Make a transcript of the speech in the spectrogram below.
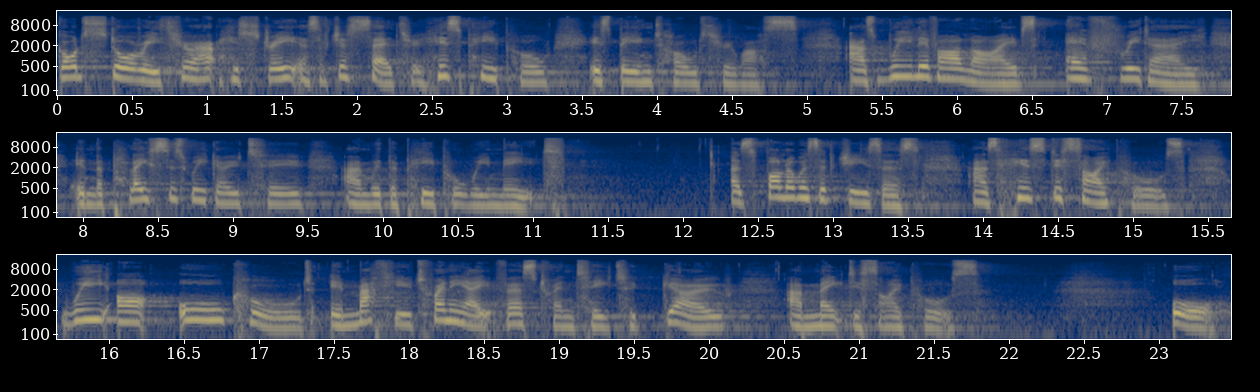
God's story throughout history, as I've just said, through his people, is being told through us as we live our lives every day in the places we go to and with the people we meet. As followers of Jesus, as his disciples, we are all called in Matthew 28, verse 20, to go and make disciples. Or,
